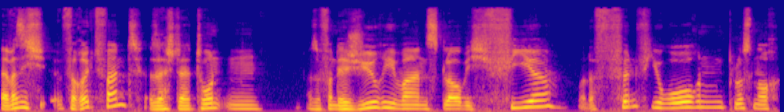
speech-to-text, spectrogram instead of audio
Äh, was ich verrückt fand, also da turnten also von der Jury waren es, glaube ich, vier oder fünf Juroren plus noch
